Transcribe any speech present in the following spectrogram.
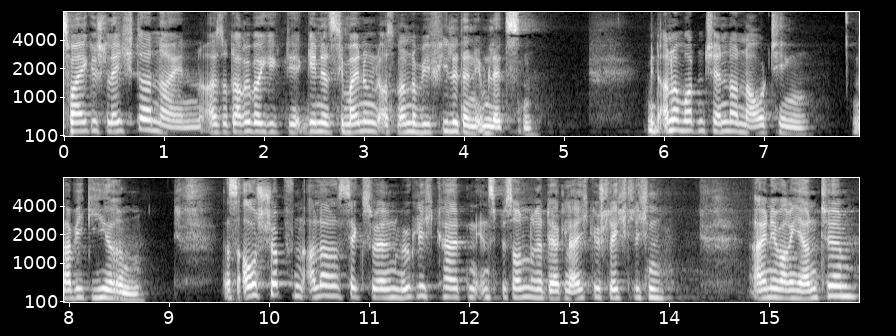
Zwei Geschlechter? Nein. Also darüber gehen jetzt die Meinungen auseinander, wie viele denn im letzten. Mit anderen Worten, Gender Nauting, navigieren. Das Ausschöpfen aller sexuellen Möglichkeiten, insbesondere der gleichgeschlechtlichen, eine Variante.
